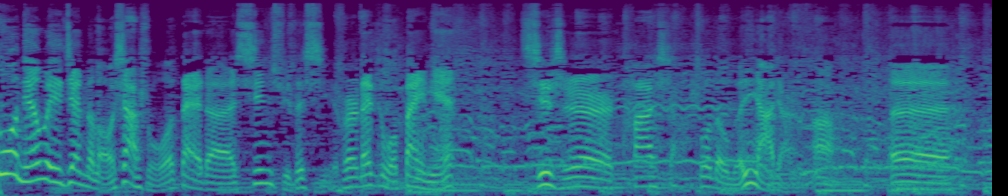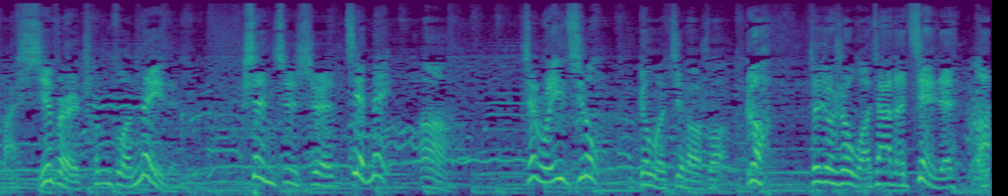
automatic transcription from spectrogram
多年未见的老下属带着新娶的媳妇儿来给我拜年，其实他想说的文雅点啊，呃，把媳妇儿称作内人，甚至是贱内啊，结果一激动。跟我介绍说，哥，这就是我家的贱人啊！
